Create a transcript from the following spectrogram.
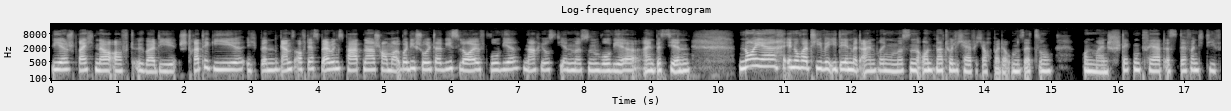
Wir sprechen da oft über die Strategie. Ich bin ganz oft der Sparingspartner, schau mal über die Schulter, wie es läuft, wo wir nachjustieren müssen, wo wir ein bisschen neue, innovative Ideen mit einbringen müssen. Und natürlich helfe ich auch bei der Umsetzung und mein Steckenpferd ist definitiv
